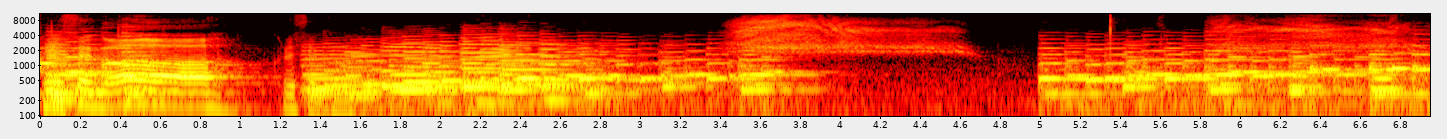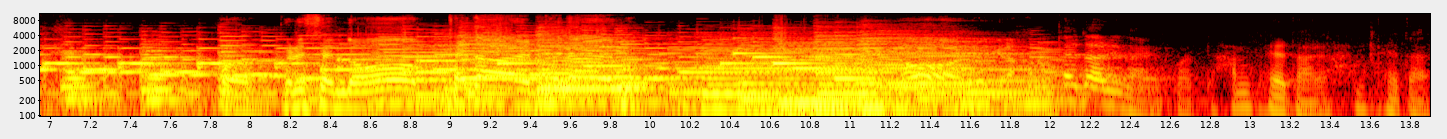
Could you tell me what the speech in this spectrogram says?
그래서 너. 그래서 너. 어, 그래서 너. 페달 페달. 어 여기 한 페달이 나을 것 같아. 한 페달 한 페달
